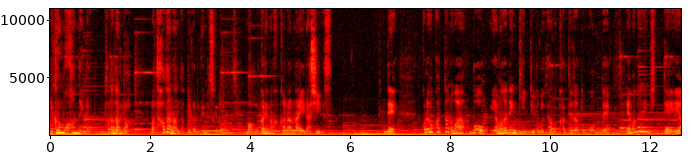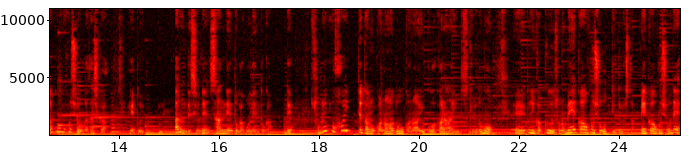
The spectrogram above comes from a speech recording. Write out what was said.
いくらもかかんないんだただなんだ。まあただなんだって言い方もいいんですけどまあお金がかからないらしいです。でこれを買ったのは某山田電機っていうところで多分買ってたと思うので山田電機ってエアコン保証が確か、えーと、あるんですよね。3年とか5年とか。でそれに入ってたのかなどうかなよくわからないんですけれども、えー、とにかくそのメーカー保証って言ってました。メーカー保証で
